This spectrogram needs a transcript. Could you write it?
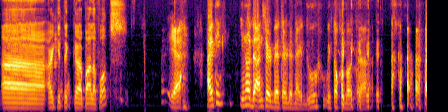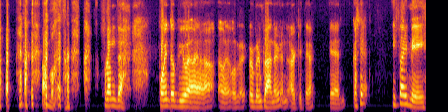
Ah, Architect ah, Palafox? Yeah. I think you know the answer better than I do. We talk about uh, about from the point of view uh, uh, urban planner and architect. And kasi if I may,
